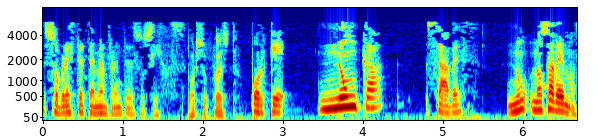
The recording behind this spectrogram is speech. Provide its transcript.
sobre este tema en frente de sus hijos. Por supuesto. Porque nunca sabes, nu- no sabemos,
